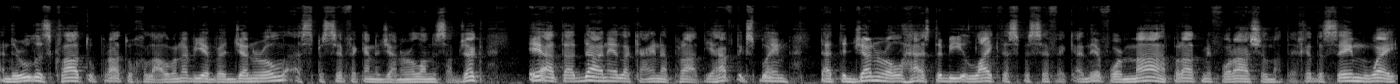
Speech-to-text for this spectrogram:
And the rule is klal to prat to. Whenever you have a general, a specific, and a general on the subject, you have to explain that the general has to be like the specific, and therefore ma prat The same way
